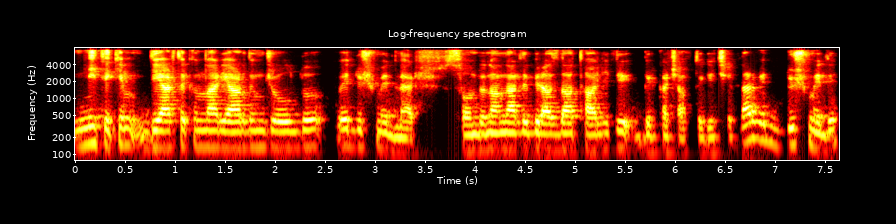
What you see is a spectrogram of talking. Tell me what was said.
Nitekim diğer takımlar yardımcı oldu ve düşmediler. Son dönemlerde biraz daha talihli birkaç hafta geçirdiler ve düşmedi.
